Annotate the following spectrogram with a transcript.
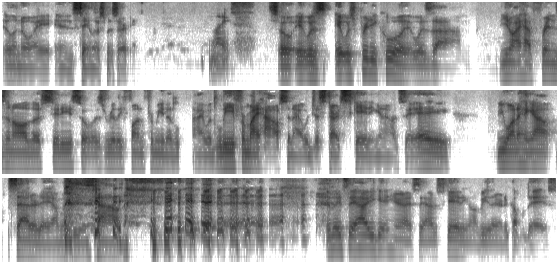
Illinois, and St. Louis, Missouri. Nice. So it was it was pretty cool. It was um, you know I have friends in all of those cities, so it was really fun for me to. I would leave from my house and I would just start skating, and I would say, "Hey, you want to hang out Saturday? I'm going to be in town. and they'd say, how are you getting here? I say, I'm skating. I'll be there in a couple days.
